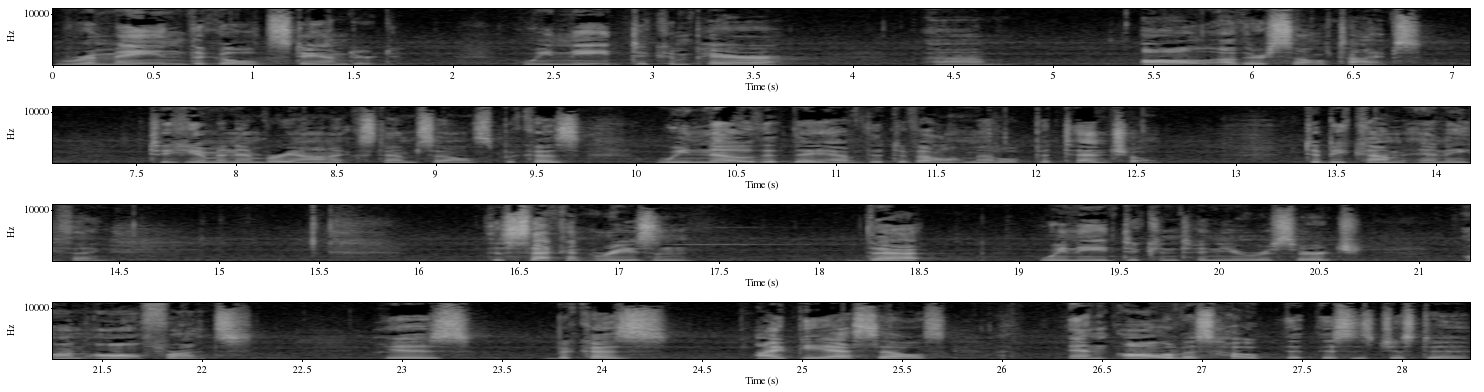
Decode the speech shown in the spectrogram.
remain the gold standard. We need to compare um, all other cell types to human embryonic stem cells because we know that they have the developmental potential to become anything. The second reason that we need to continue research on all fronts is because IPS cells, and all of us hope that this is just a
